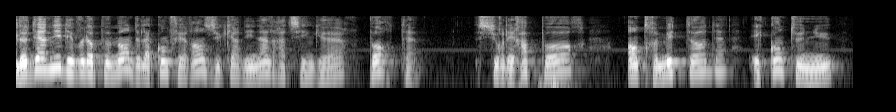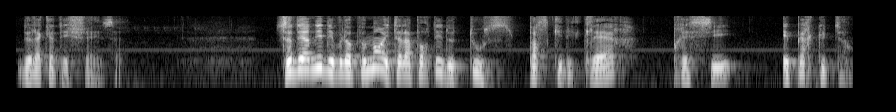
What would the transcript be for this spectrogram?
Le dernier développement de la conférence du cardinal Ratzinger porte sur les rapports entre méthode et contenu de la catéchèse. Ce dernier développement est à la portée de tous parce qu'il est clair, précis et percutant.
